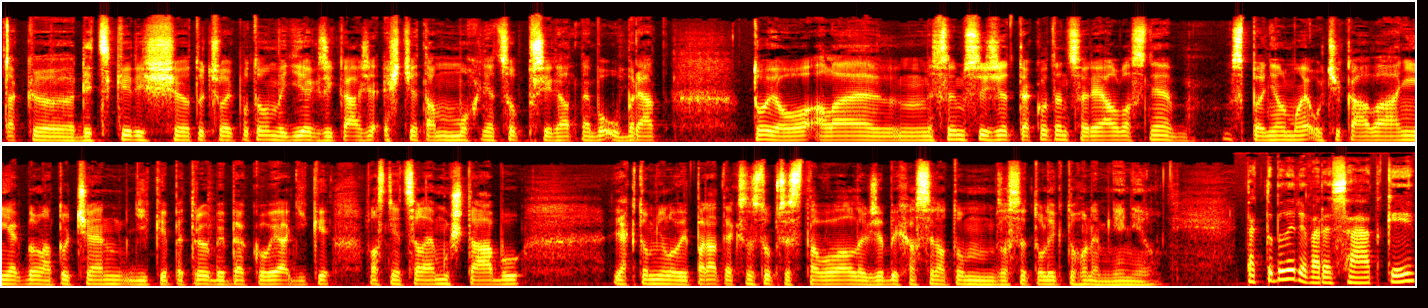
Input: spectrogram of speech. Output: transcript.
Tak eh, vždycky, když to člověk potom vidí, jak říká, že ještě tam mohl něco přidat nebo ubrat, to jo, ale myslím si, že jako ten seriál vlastně splnil moje očekávání, jak byl natočen díky Petrovi Bibekovi a díky vlastně celému štábu, jak to mělo vypadat, jak jsem si to představoval, takže bych asi na tom zase tolik toho neměnil. Tak to byly devadesátky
